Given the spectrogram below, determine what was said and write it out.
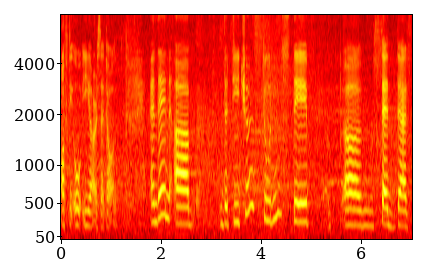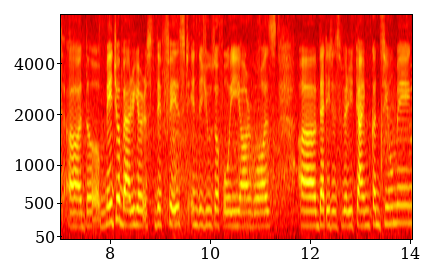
of the OERs at all. And then uh, the teachers, students, they um, said that uh, the major barriers they faced in the use of OER was uh, that it is very time consuming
